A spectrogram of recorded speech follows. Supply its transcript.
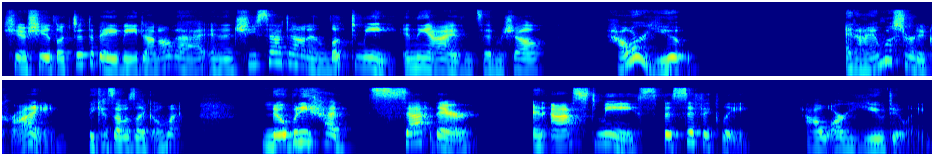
she, you know, she had looked at the baby, done all that, and then she sat down and looked me in the eyes and said, Michelle, how are you? And I almost started crying because I was like, oh my, nobody had sat there and asked me specifically, how are you doing?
